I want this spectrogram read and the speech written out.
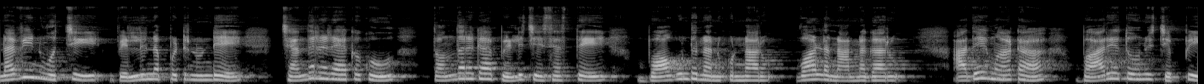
నవీన్ వచ్చి వెళ్ళినప్పటి నుండే చంద్రరేఖకు తొందరగా పెళ్ళి చేసేస్తే బాగుండుననుకున్నారు వాళ్ళ నాన్నగారు. అదే మాట భార్యతోనూ చెప్పి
